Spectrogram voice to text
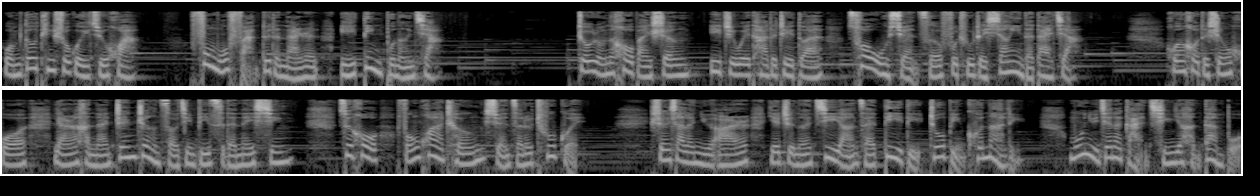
我们都听说过一句话。父母反对的男人一定不能嫁。周蓉的后半生一直为她的这段错误选择付出着相应的代价。婚后的生活，两人很难真正走进彼此的内心。最后，冯化成选择了出轨，生下了女儿，也只能寄养在弟弟周炳坤那里。母女间的感情也很淡薄。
